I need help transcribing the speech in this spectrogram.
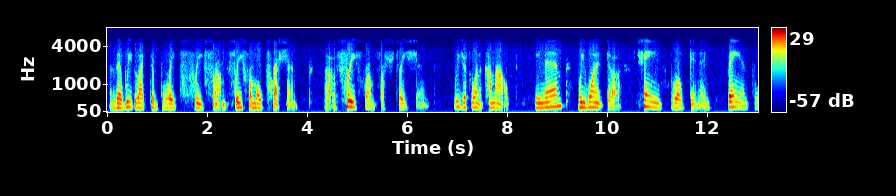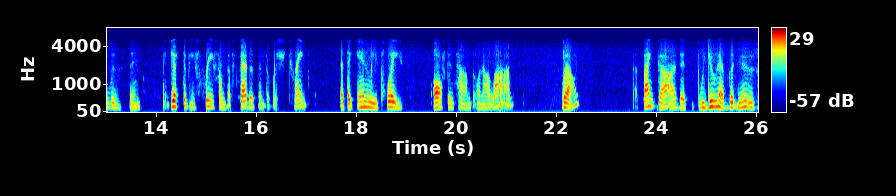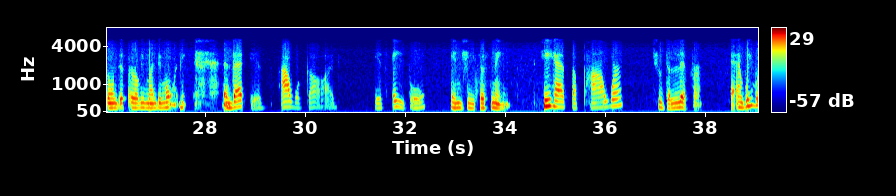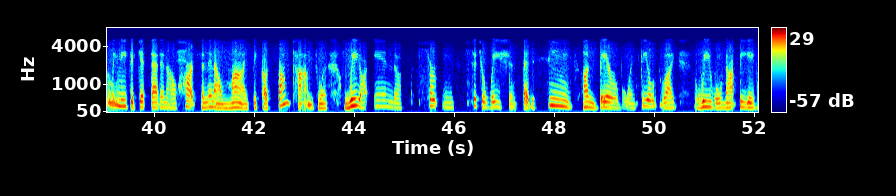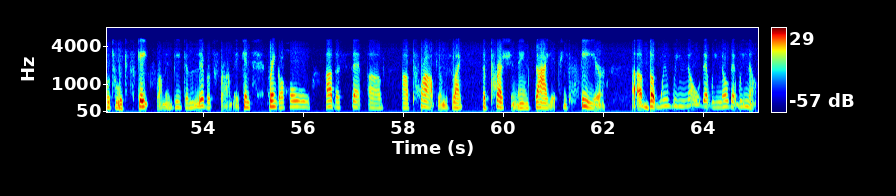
that we'd like to break free from, free from oppression, uh, free from frustration. We just want to come out. Amen. We want uh, chains broken and bands loose and just to be free from the fetters and the restraints that the enemy placed oftentimes on our lives. Well, thank God that we do have good news on this early Monday morning, and that is our God is able in Jesus' name. He has the power to deliver. And we really need to get that in our hearts and in our minds because sometimes when we are in the certain situation that it seems unbearable and feels like we will not be able to escape from and be delivered from, it can bring a whole other set of uh, problems like depression, anxiety, fear. Uh, but when we know that we know that we know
